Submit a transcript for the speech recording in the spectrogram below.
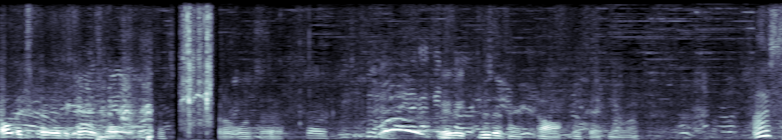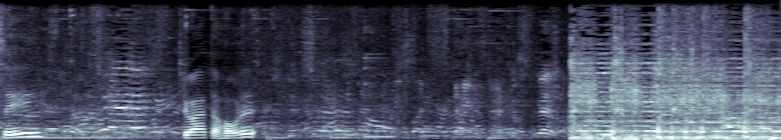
Oh, it's uh, the camera's man. That's I don't want that. Maybe, who's that from? Oh, okay, never mind. I see. Do I have to hold it? Thank.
